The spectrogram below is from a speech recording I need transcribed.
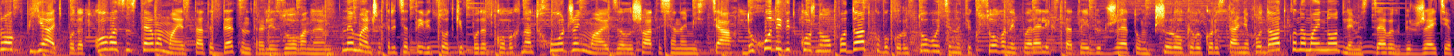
Крок 5. Податкова система має стати децентралізованою. Не менше 30% податкових надходжень мають залишатися на місцях. Доходи від кожного податку використовуються на фіксований перелік статей бюджету. Широке використання податку на майно для місцевих бюджетів.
